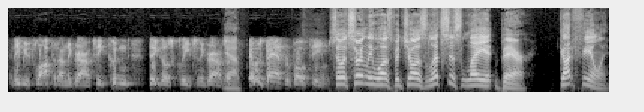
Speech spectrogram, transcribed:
and he'd be flopping on the ground because he couldn't dig those cleats in the ground. So Yeah. it was bad for both teams. So it certainly was, but Jaws, let's just lay it bare. Gut feeling.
